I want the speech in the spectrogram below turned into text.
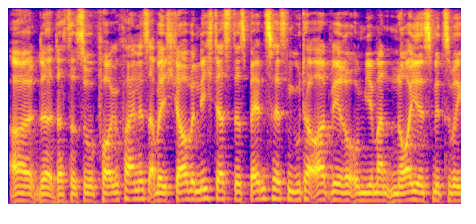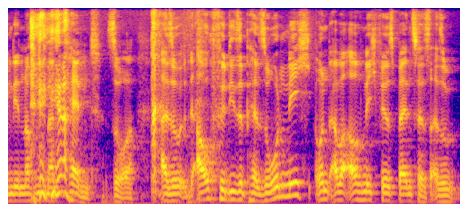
Äh, dass das so vorgefallen ist, aber ich glaube nicht, dass das Benzfest ein guter Ort wäre, um jemand Neues mitzubringen, den noch niemand ja. kennt. So. Also auch für diese Person nicht und aber auch nicht fürs Benzfest. Also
